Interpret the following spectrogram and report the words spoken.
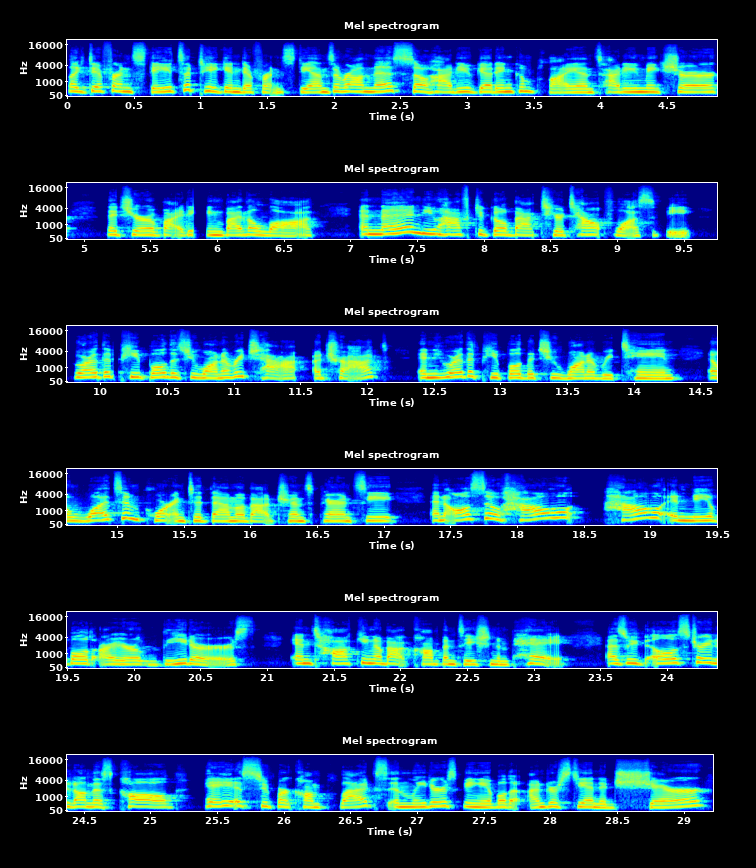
like different states have taken different stands around this so how do you get in compliance how do you make sure that you're abiding by the law and then you have to go back to your talent philosophy who are the people that you want to reach- attract and who are the people that you want to retain and what's important to them about transparency and also how how enabled are your leaders in talking about compensation and pay? As we've illustrated on this call, pay is super complex, and leaders being able to understand and share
